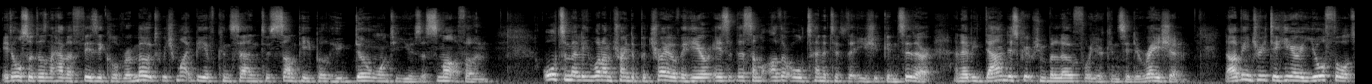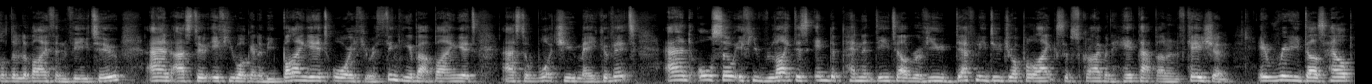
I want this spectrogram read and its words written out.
It also doesn't have a physical remote, which might be of concern to some people who don't want to use a smartphone. Ultimately, what I'm trying to portray over here is that there's some other alternatives that you should consider, and they'll be down description below for your consideration. Now, I'd be intrigued to hear your thoughts of the Leviathan V2, and as to if you are going to be buying it, or if you're thinking about buying it, as to what you make of it. And also, if you like this independent detailed review, definitely do drop a like, subscribe, and hit that bell notification. It really does help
